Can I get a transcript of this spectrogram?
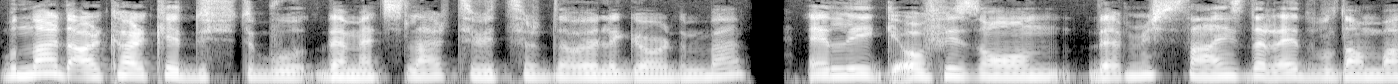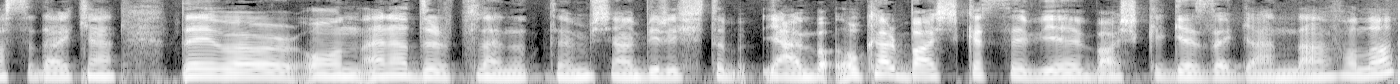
bunlar da arka arkaya düştü bu demeçler Twitter'da öyle gördüm ben. A League of His Own demiş. Sainz de Red Bull'dan bahsederken they were on another planet demiş. Yani bir işte yani o kadar başka seviye, başka gezegenden falan.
